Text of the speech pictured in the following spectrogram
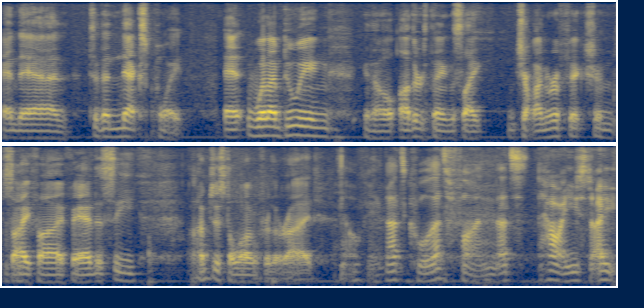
and then to the next point. And when I'm doing, you know, other things like genre fiction, mm-hmm. sci-fi, fantasy, I'm just along for the ride. Okay, that's cool. That's fun. That's how I used to. I,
